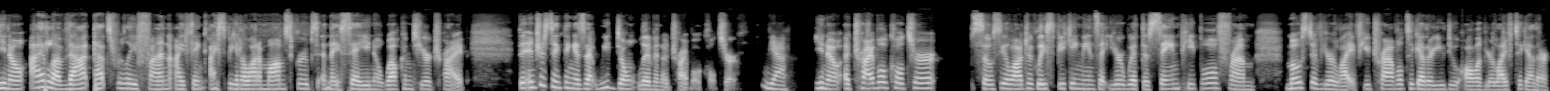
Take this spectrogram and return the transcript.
you know, I love that. That's really fun. I think I speak at a lot of moms groups and they say, you know, welcome to your tribe. The interesting thing is that we don't live in a tribal culture. Yeah. You know, a tribal culture sociologically speaking means that you're with the same people from most of your life. You travel together you do all of your life together.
